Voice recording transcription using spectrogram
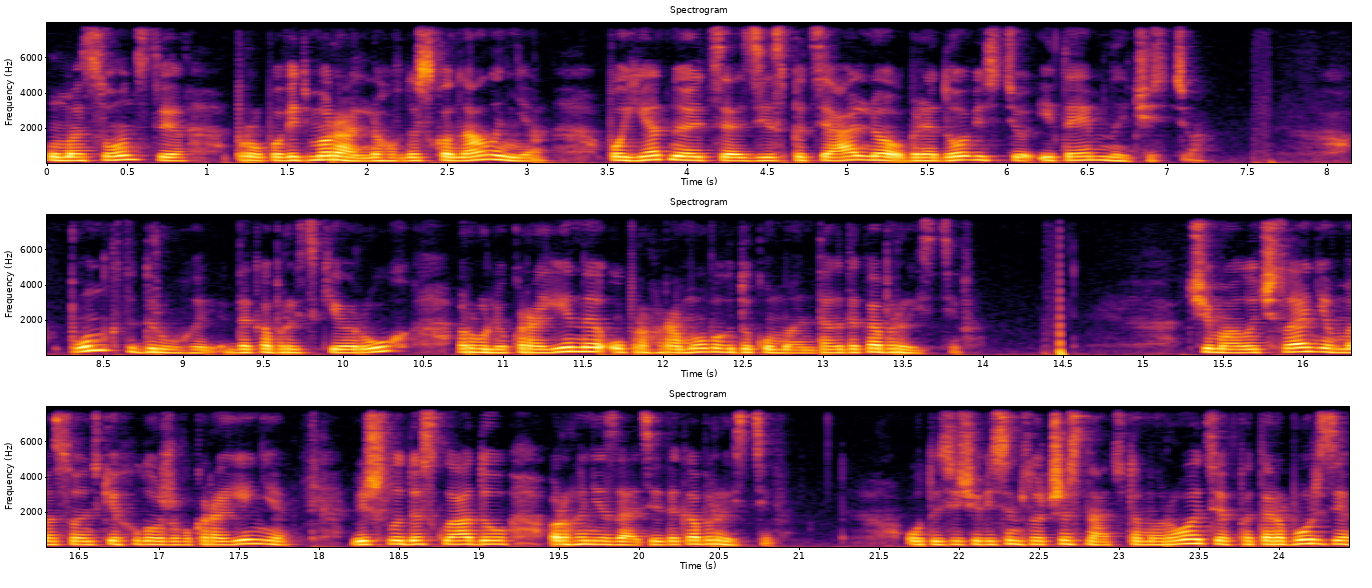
У масонстві проповідь морального вдосконалення поєднується зі спеціальною обрядовістю і таємничістю. Пункт 2. Декабристський рух. Роль України у програмових документах декабристів. Чимало членів масонських лож в Україні війшли до складу організації декабристів. У 1816 році в Петербурзі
